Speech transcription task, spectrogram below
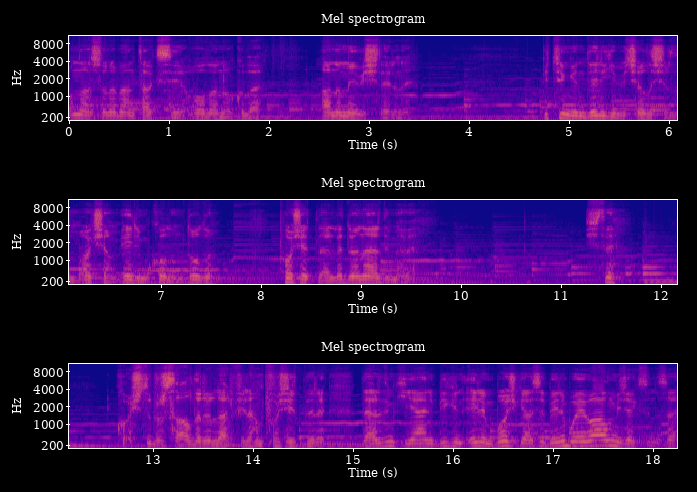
Ondan sonra ben taksiye, oğlan okula, hanım ev işlerine. Bütün gün deli gibi çalışırdım. Akşam elim kolum dolu poşetlerle dönerdim eve. İşte koşturur saldırırlar filan poşetlere. Derdim ki yani bir gün elim boş gelse beni bu eve almayacaksınız ha.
